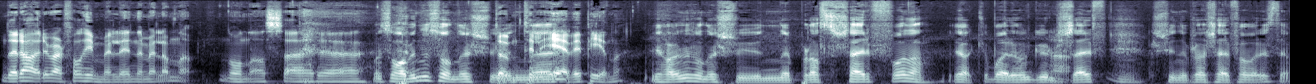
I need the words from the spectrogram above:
Dere har i hvert fall himmel innimellom, da. Noen av oss er uh, Men så har vi noen sånne dømt til evig pine. Vi har jo noen sånne sjuendeplassskjerf òg, da. Vi har ikke bare noen gullskjerf. Mm. Sjuendeplasskjerfa våre, det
